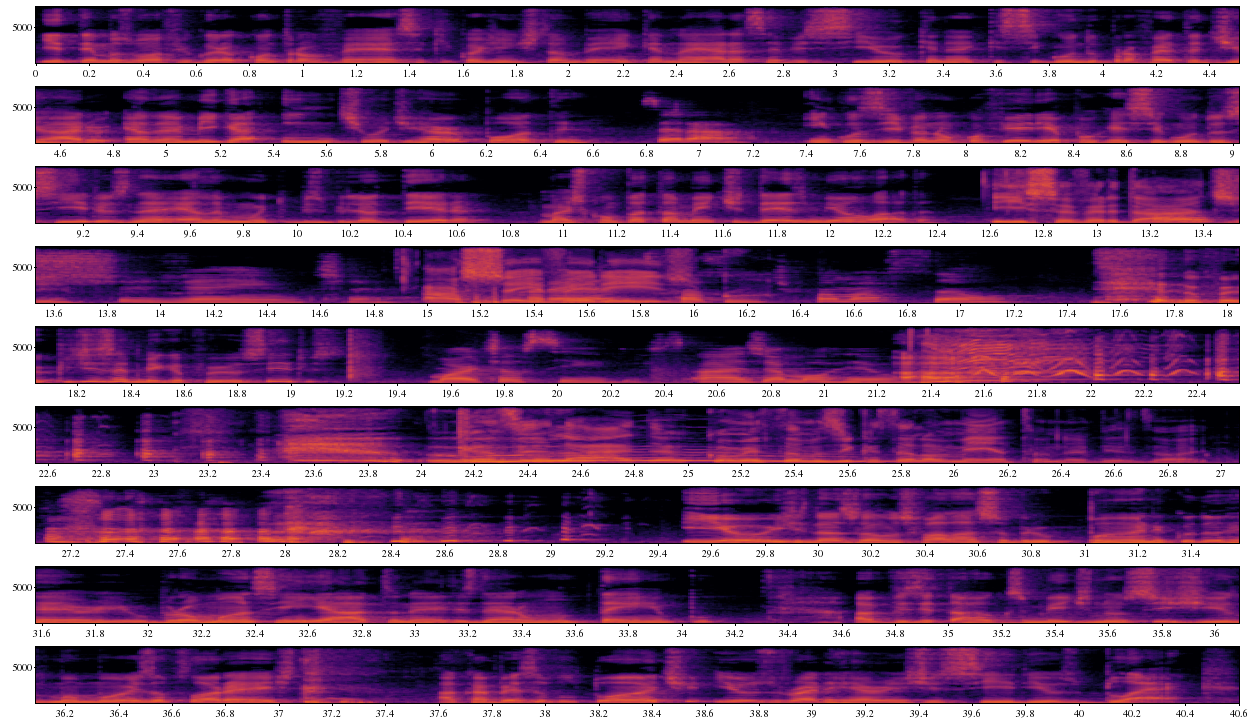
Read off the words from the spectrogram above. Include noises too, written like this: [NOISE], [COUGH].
e temos uma figura controversa aqui com a gente também, que é Nayara Sevisilk, né? Que segundo o Profeta Diário, ela é amiga íntima de Harry Potter. Será? Inclusive, eu não confiaria, porque segundo o Sirius, né? Ela é muito bisbilhoteira, mas completamente desmiolada. Isso é verdade? Oxe, gente. Achei Credo, verídico. Faço difamação. [LAUGHS] não foi o que disse, amiga, foi o Sirius. Morte aos Sirius. Ah, já morreu. Ah. Cancelada. Começamos de cancelamento no episódio. [LAUGHS] E hoje nós vamos falar sobre o pânico do Harry, o bromance em hiato, né? Eles deram um tempo, a visita a Hogsmeade no sigilo, Mamões da Floresta, a cabeça flutuante e os Red Herrings de Sirius Black.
